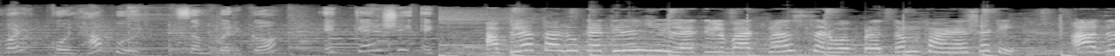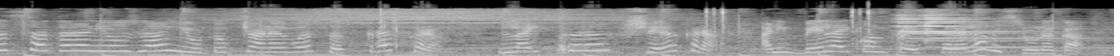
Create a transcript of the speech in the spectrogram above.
जवळ कोल्हापूर. संपर्क एक्क्याऐंशी एक. आपल्या तालुक्यातील जिल्ह्यातील बातम्या सर्वप्रथम पाहण्यासाठी आजच सातारा न्यूजला यूट्यूब चॅनलवर सबस्क्राईब करा लाईक करा शेअर करा आणि बेल आयकॉन प्रेस करायला विसरू नका.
